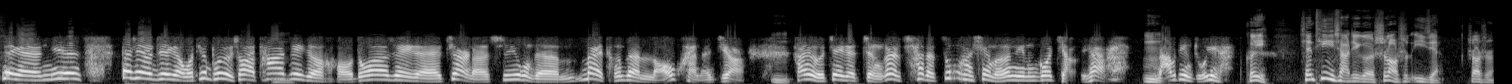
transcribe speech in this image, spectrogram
那个你，但是这个我听朋友说啊，他嗯这个好多这个件儿呢是用的迈腾的老款的件儿，嗯还有这个整个车的综合性能，你能给我讲一下？嗯拿不定主意。可以。先听一下这个石老师的意见，石老师。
